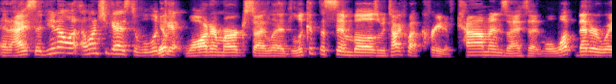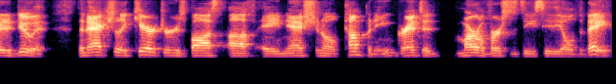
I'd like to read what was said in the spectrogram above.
And I said, you know what? I want you guys to look yep. at watermarks. So I led, look at the symbols. We talked about Creative Commons. And I said, well, what better way to do it than actually characters bossed off a national company. Granted, Marvel versus DC, the old debate,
